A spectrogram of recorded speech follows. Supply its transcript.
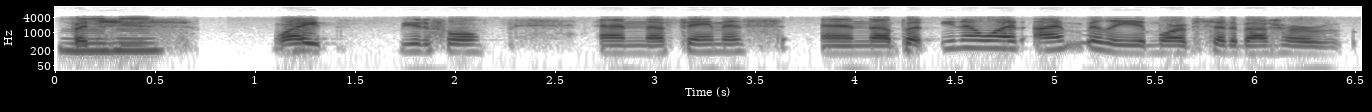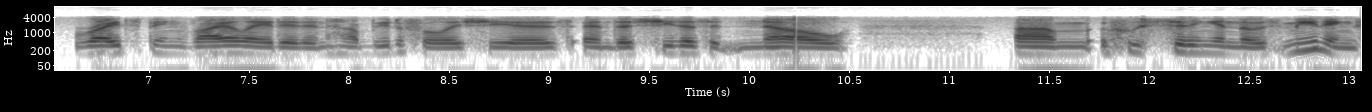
but Mhm. she's white, beautiful, and uh, famous. And uh, but you know what? I'm really more upset about her rights being violated and how beautiful she is, and that she doesn't know um, who's sitting in those meetings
